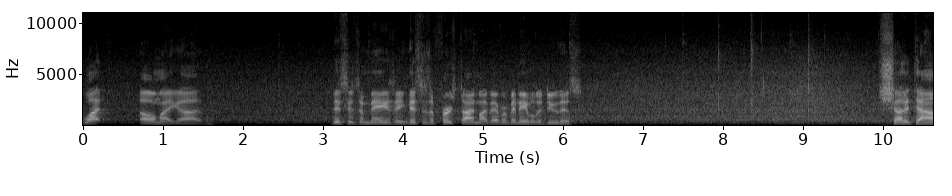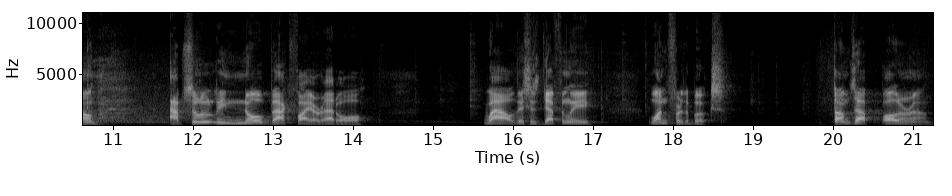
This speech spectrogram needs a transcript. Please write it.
What? Oh my God. This is amazing. This is the first time I've ever been able to do this. Shut it down. Absolutely no backfire at all. Wow, this is definitely one for the books. Thumbs up all around.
